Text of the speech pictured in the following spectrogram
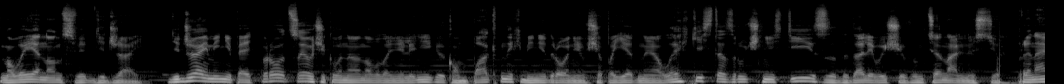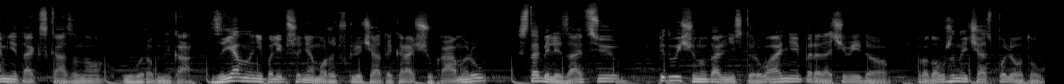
Новий анонс від DJI. DJI Mini 5 Pro це очікуване оновлення лінійки компактних міні-дронів, що поєднує легкість та зручність із дедалі вищою функціональністю, принаймні так сказано у виробника. Заявлені поліпшення можуть включати кращу камеру, стабілізацію, підвищену дальність керування і передачі відео. Продовжений час польоту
